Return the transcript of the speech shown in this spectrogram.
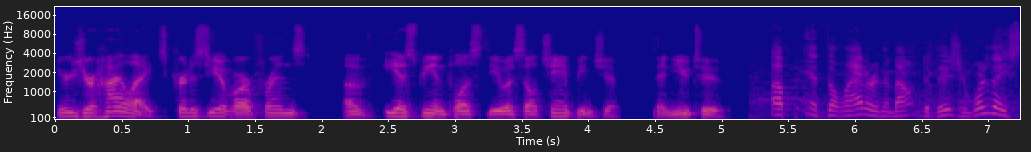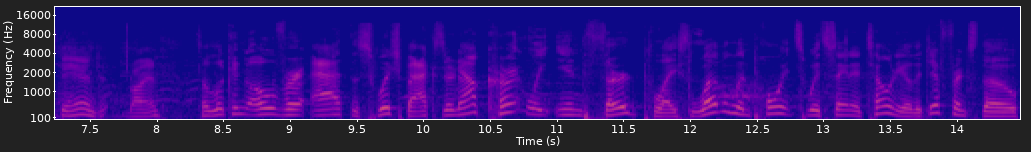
Here's your highlights, courtesy of our friends of ESPN Plus, the USL Championship, and YouTube. Up at the ladder in the Mountain Division. Where do they stand, Brian? So looking over at the Switchbacks, they're now currently in third place, level in points with San Antonio. The difference, though,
